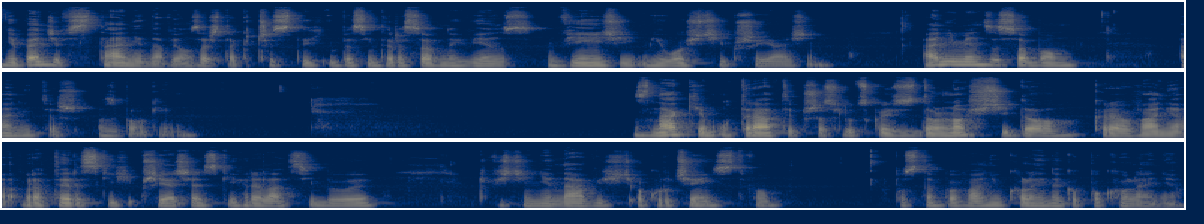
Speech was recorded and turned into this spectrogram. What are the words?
nie będzie w stanie nawiązać tak czystych i bezinteresownych więz, więzi miłości i przyjaźni, ani między sobą, ani też z Bogiem. Znakiem utraty przez ludzkość zdolności do kreowania braterskich i przyjacielskich relacji były oczywiście nienawiść, okrucieństwo w postępowaniu kolejnego pokolenia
